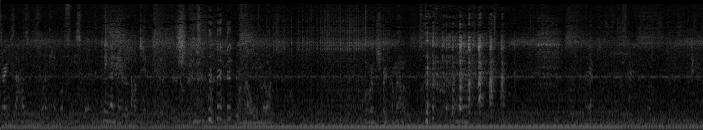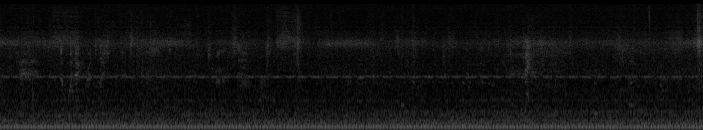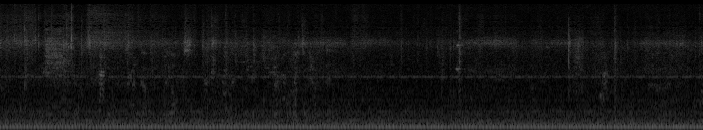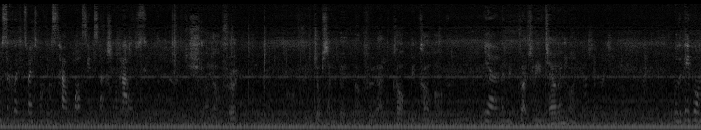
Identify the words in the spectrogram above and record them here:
3,000 before I came off Facebook. I think I knew about Tinder. I know all mine. I won't speak none Quickest way to town past the International House? Straight up through. Through the job centre bit, up through that car, big car park. Yeah. And you're actually in town anyway. Well, the people on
